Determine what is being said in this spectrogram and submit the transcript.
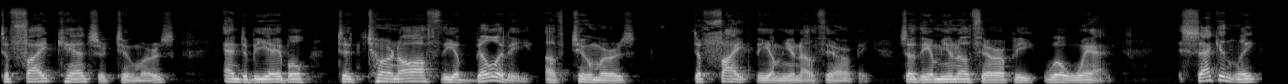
to fight cancer tumors and to be able to turn off the ability of tumors to fight the immunotherapy. So the immunotherapy will win. Secondly,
